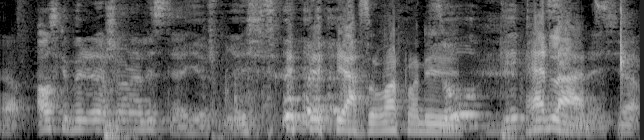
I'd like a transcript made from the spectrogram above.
Ja. Ausgebildeter Journalist, der hier spricht. ja, so macht man die So geht das Headlines. nicht, ja.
